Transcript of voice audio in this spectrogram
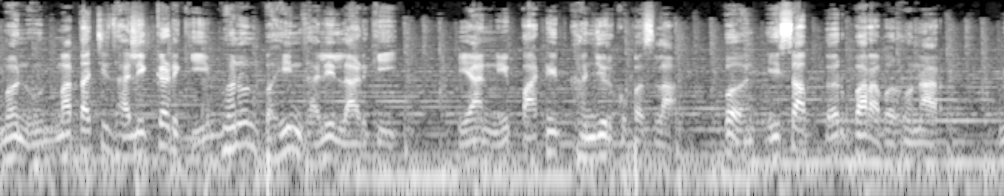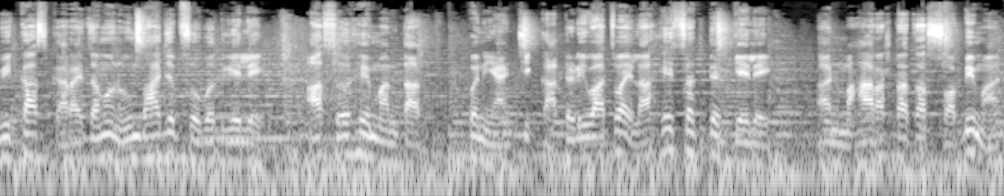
म्हणून मताची झाली कडकी म्हणून बहीण झाली लाडकी. यांनी पाठीत खंजीर खुपसला. पण हिसाब तर बराबर होणार. विकास करायचा म्हणून भाजप सोबत गेले. असं हे म्हणतात. पण यांची कातडी वाचवायला हे सत्यच गेले आणि महाराष्ट्राचा स्वाभिमान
